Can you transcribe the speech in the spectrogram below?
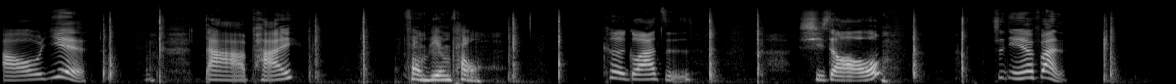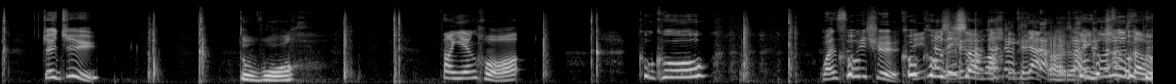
熬夜、打牌、放鞭炮、嗑瓜子，洗手、吃年夜饭、追剧、赌博、放烟火。哭哭、玩 Switch。哭哭是什么？等一下，哭哭是什么？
